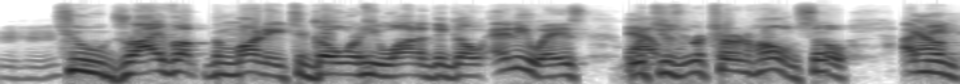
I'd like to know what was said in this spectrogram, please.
Mhm. to drive up the money to go where he wanted to go anyways, Now- which is return home. So I Now, mean,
